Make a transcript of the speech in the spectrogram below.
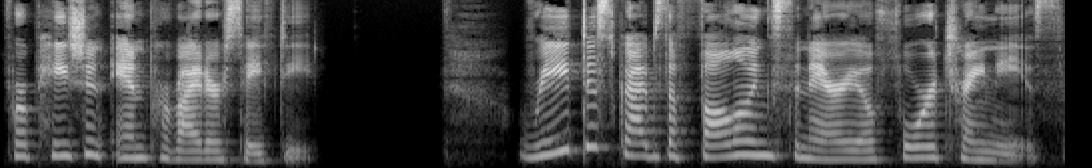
for patient and provider safety. Reed describes the following scenario for trainees.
